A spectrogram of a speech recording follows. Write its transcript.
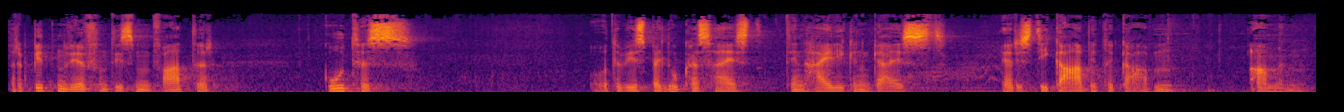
erbitten wir von diesem Vater Gutes oder wie es bei Lukas heißt, den Heiligen Geist. Er ist die Gabe der Gaben. Amen.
